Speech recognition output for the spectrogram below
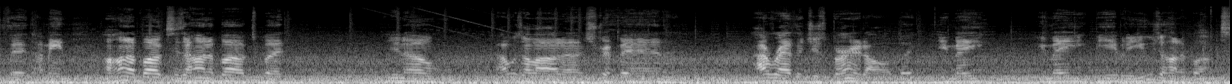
worth it. I mean, a hundred bucks is a hundred bucks, but you know, that was a lot of stripping. I'd rather just burn it all, but you may you may be able to use a hundred bucks.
